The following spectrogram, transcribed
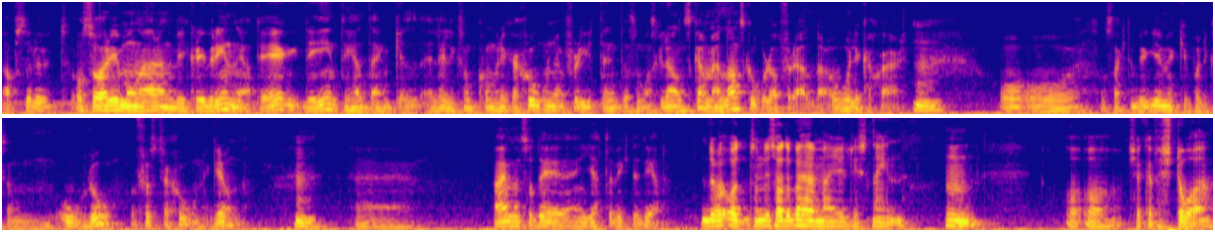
Absolut. Och så är det ju många ärenden vi kliver in i att det är, det är inte helt enkelt. Eller liksom kommunikationen flyter inte som man skulle önska mellan skola och föräldrar av olika skäl. Mm. Och, och, som sagt det bygger mycket på liksom oro och frustration i grunden. Mm. Eh, nej men så det är en jätteviktig del. Du, och som du sa, då behöver man ju lyssna in. Mm. Och, och försöka förstå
